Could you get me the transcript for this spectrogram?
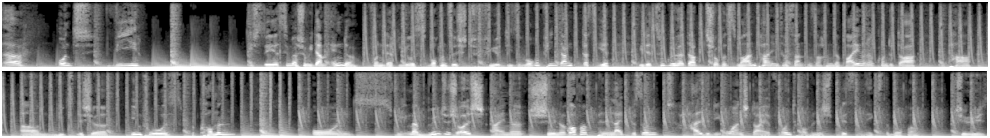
äh, und wie ich sehe, sind wir schon wieder am Ende von der Rios Wochensicht für diese Woche. Vielen Dank, dass ihr wieder zugehört habt. Ich hoffe, es waren ein paar interessante Sachen dabei und ihr konntet da ein paar ähm, nützliche Infos bekommen. Und wie immer wünsche ich euch eine schöne Woche. Bleibt gesund, haltet die Ohren steif und hoffentlich bis nächste Woche. Tschüss.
